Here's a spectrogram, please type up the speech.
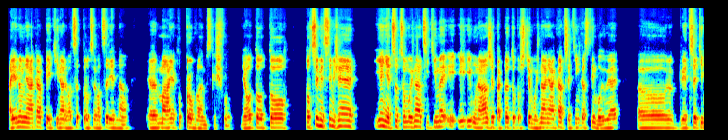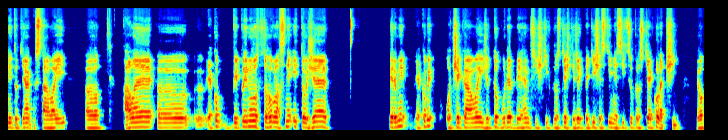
a jenom nějaká pětina, 20%, 21% uh, má jako problém s cashflow. Jo, to, to, to si myslím, že je něco, co možná cítíme i, i, i u nás, že takhle to prostě možná nějaká třetinka s tím bojuje, uh, dvě třetiny to nějak ustávají, ale jako vyplynulo z toho vlastně i to, že firmy jakoby očekávají, že to bude během příštích prostě 4, 5, 6 měsíců prostě jako lepší. Jo?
